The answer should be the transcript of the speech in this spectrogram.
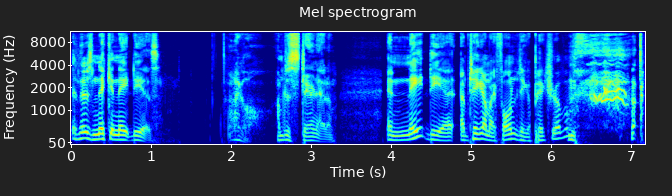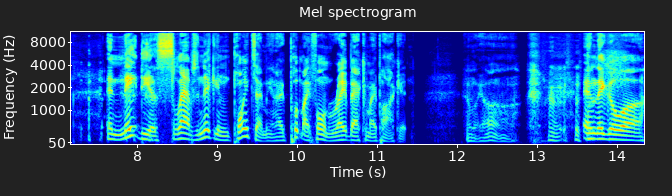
and there's Nick and Nate Diaz. And I go, I'm just staring at him, and Nate Diaz. I'm taking out my phone to take a picture of him. And Nate Diaz slaps Nick and points at me, and I put my phone right back in my pocket. I'm like, oh. and they go, uh,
